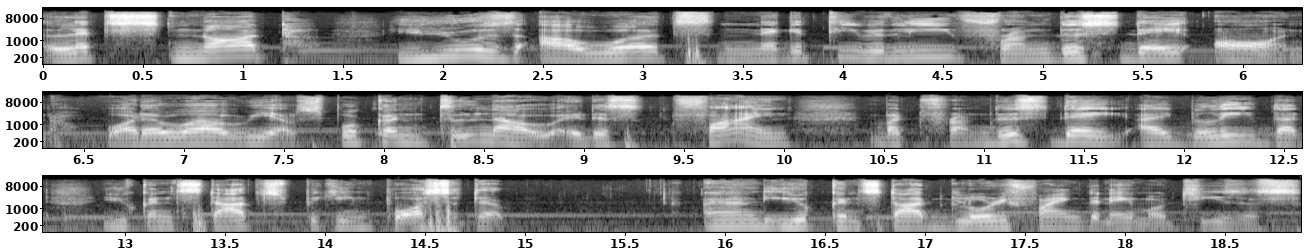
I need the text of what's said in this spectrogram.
let's not use our words negatively from this day on. Whatever we have spoken till now, it is fine. But from this day, I believe that you can start speaking positive and you can start glorifying the name of Jesus.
